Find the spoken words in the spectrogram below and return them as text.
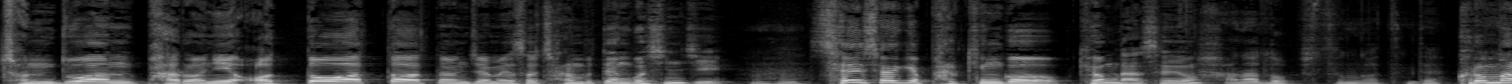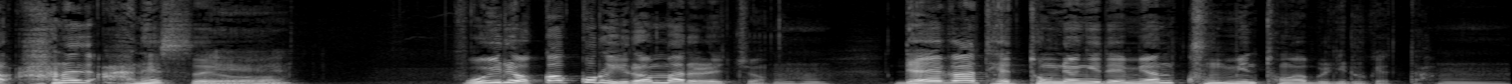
전두환 발언이 어떠어떠했던 점에서 잘못된 것인지 음흠. 세세하게 밝힌 거 기억나세요? 하나도 없었던 것 같은데. 그런 네. 말 하나 안 했어요. 예. 오히려 거꾸로 이런 말을 했죠. 음흠. 내가 대통령이 되면 국민 통합을 이루겠다. 음.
